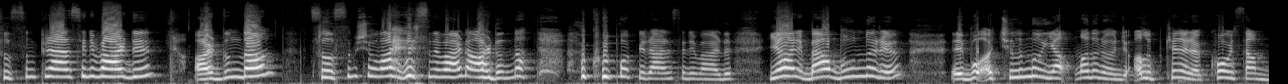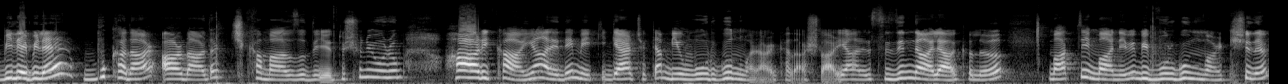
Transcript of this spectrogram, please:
Tılsım prensini verdi. Ardından Tılsım şövalyesini verdi. Ardından kupa prensini verdi. Yani ben bunları e, bu açılımı yapmadan önce alıp kenara koysam bile bile bu kadar ardarda arda çıkamazdı diye düşünüyorum. Harika. Yani demek ki gerçekten bir vurgun var arkadaşlar. Yani sizinle alakalı maddi manevi bir vurgun var kişide.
